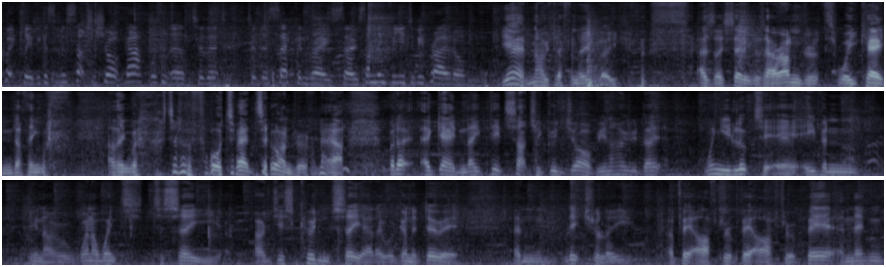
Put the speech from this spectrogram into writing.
quickly because there was such a short gap, wasn't there, to the to the second race. So something for you to be proud of. Yeah, no, definitely. As I said, it was our hundredth weekend. I think. I think we'll have to look forward to about 200 now. But uh, again, they did such a good job. You know, they, when you looked at it, even you know, when I went to see, I just couldn't see how they were going to do it. And literally, a bit after a bit after a bit, and then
